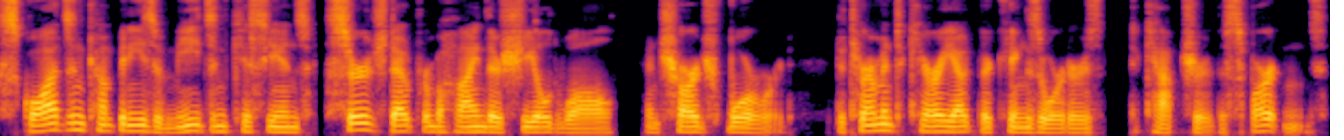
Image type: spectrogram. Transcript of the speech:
squads and companies of Medes and Kissians surged out from behind their shield wall and charged forward, determined to carry out their king's orders to capture the Spartans.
